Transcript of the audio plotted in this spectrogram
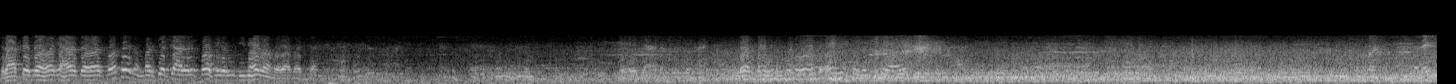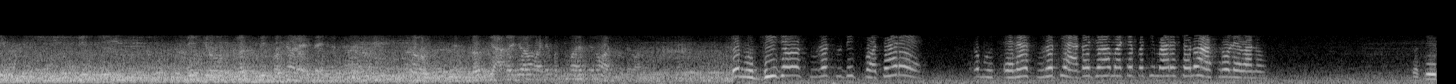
રાતે દસ વાગે પહોંચે ને મરચે ચાલે પહોંચે એમ હતા મારા બધા જો સુરત બુદ્ધિ જો સુરત સુધી પહોંચાડે તો એના સુરતથી આગળ જવા માટે પછી મારે શેનો આશરો લેવાનો? પછી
